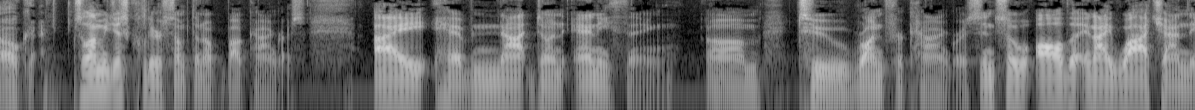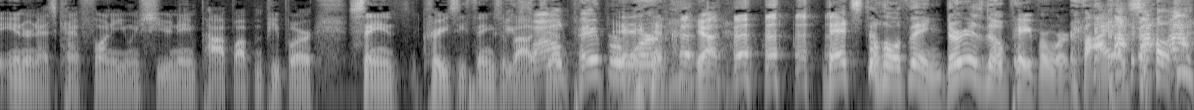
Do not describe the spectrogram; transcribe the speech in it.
Okay. So let me just clear something up about Congress. I have not done anything um, to run for Congress, and so all the and I watch on the internet. It's kind of funny when you see your name pop up and people are saying crazy things about filed you. paperwork. yeah, that's the whole thing. There is no paperwork filed. So,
